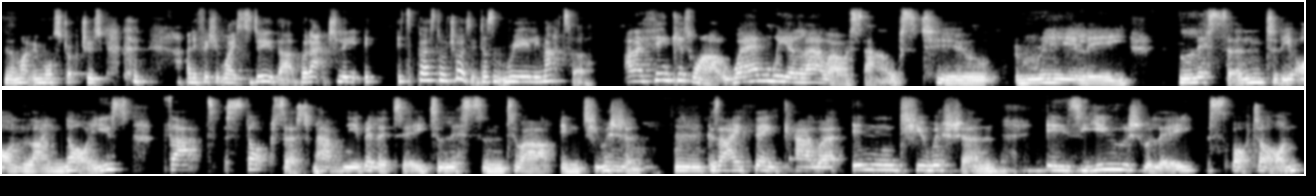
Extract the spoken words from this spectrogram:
know, there might be more structured and efficient ways to do that. But actually, it, it's personal choice. It doesn't really matter. And I think as well, when we allow ourselves to really listen to the online noise, that stops us from having the ability to listen to our intuition. Mm because mm. I think our intuition is usually spot on.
